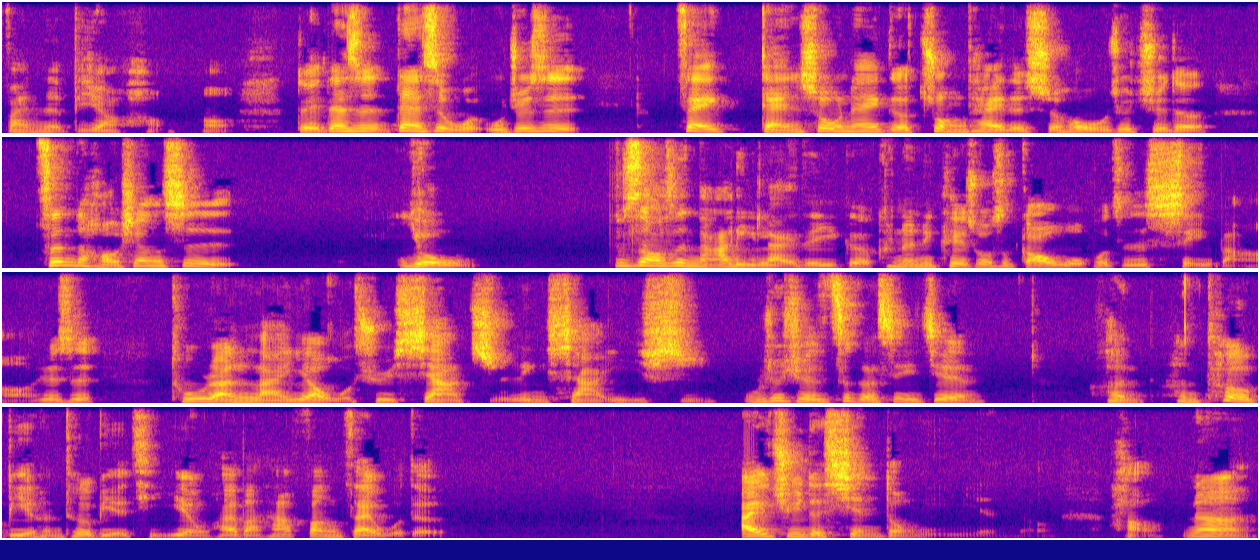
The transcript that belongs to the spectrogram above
翻的比较好哦。对，但是但是我我就是在感受那个状态的时候，我就觉得真的好像是有不知道是哪里来的一个，可能你可以说是高我或者是谁吧啊，就是突然来要我去下指令、下意识，我就觉得这个是一件很很特别、很特别的体验。我还把它放在我的 IG 的线动里面。好，那。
